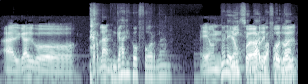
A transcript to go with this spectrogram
Al Galgo Forlán. Galgo Forlán. Era un, No le era un jugador de a fútbol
